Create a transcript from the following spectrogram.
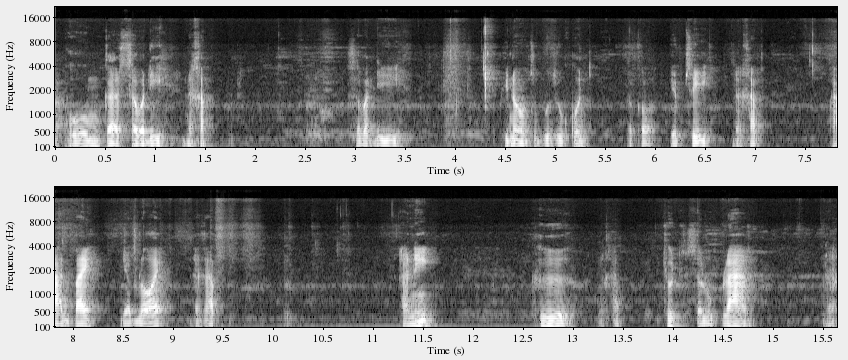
รับผมกับสวัสดีนะครับ สวัสดี พี่น้องสุขุสุขคนแล้วก็ FC นะครับ ผ่านไปเรียบร้อยนะครับ อันนี้คือนะครับชุดสรุปร่างนะ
